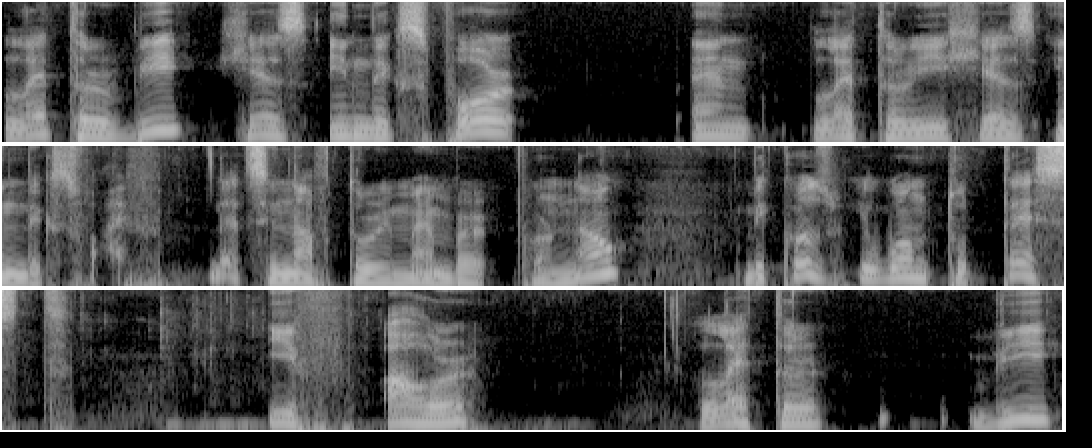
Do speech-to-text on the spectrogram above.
letter V has index 4 and letter E has index 5. That's enough to remember for now because we want to test if our letter V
